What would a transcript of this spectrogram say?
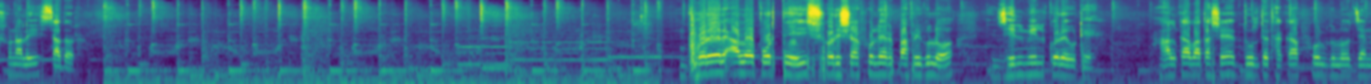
সোনালি চাদর। ভোরের আলো পড়তেই সরিষা ফুলের পাপড়িগুলো ঝিলমিল করে ওঠে। হালকা বাতাসে দুলতে থাকা ফুলগুলো যেন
